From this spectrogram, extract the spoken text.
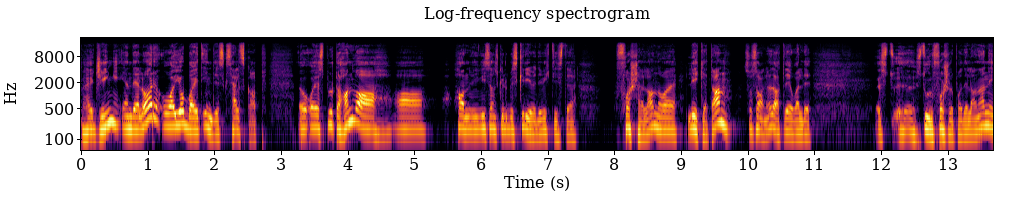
Beijing i en del år og har jobba i et indisk selskap. Og jeg spurte han hva han, hvis han skulle beskrive de viktigste forskjellene og likhetene, så sa han jo at det er jo veldig eh, stor forskjell på de landene.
